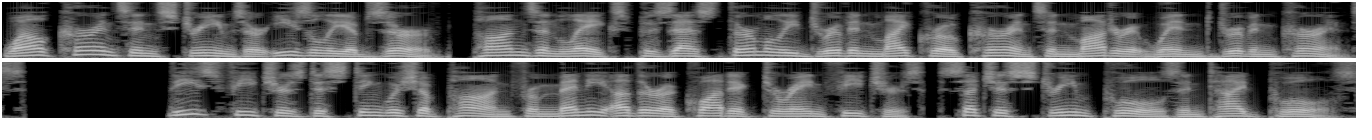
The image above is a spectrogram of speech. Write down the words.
While currents in streams are easily observed, ponds and lakes possess thermally driven micro-currents and moderate wind-driven currents. These features distinguish a pond from many other aquatic terrain features, such as stream pools and tide pools.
